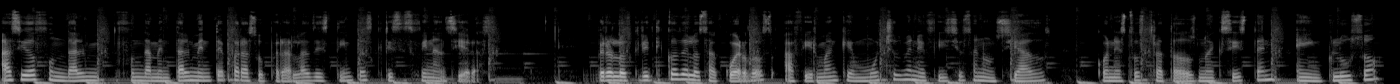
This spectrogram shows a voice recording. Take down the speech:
ha sido fundamentalmente para superar las distintas crisis financieras. Pero los críticos de los acuerdos afirman que muchos beneficios anunciados con estos tratados no existen e incluso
